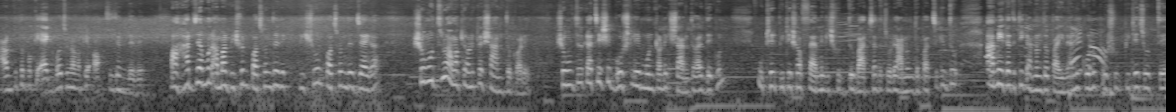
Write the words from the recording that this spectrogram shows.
অন্ততপক্ষে এক বছর আমাকে অক্সিজেন দেবে। পাহাড় যেমন আমার ভীষণ পছন্দের ভীষণ পছন্দের জায়গা সমুদ্র আমাকে অনেকটা শান্ত করে। সমুদ্রের কাছে এসে বসলে মনটা অনেক শান্ত হয়। দেখুন উঠের পিঠে সব ফ্যামিলি শুদ্ধ বাচ্চারা চড়ে আনন্দ পাচ্ছে। কিন্তু আমি এটাতে ঠিক আনন্দ পাই না। আমি কোনো পশুর পিঠে চড়তে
